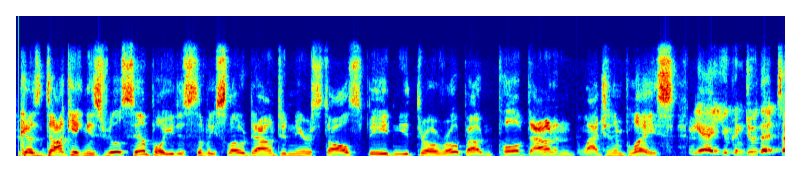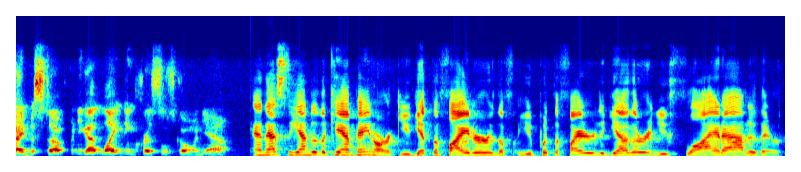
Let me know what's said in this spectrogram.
Because docking is real simple. You just simply slow down to near stall speed and you throw a rope out and pull it down and latch it in place. Yeah, you can do that type of stuff when you got lightning crystals going. Yeah. And that's the end of the campaign arc. You get the fighter, the, you put the fighter together, and you fly it out of there.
